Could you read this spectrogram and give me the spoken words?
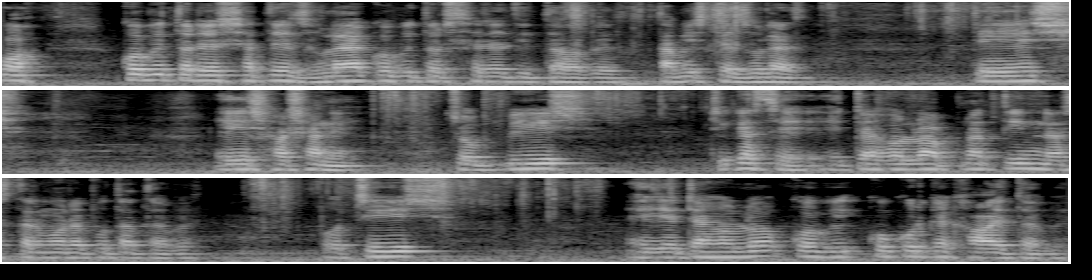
ক- কবিতরের সাথে ঝোলায় কবিতর ছেড়ে দিতে হবে। তাবিজটা ঝোলায়। তেইশ, এই শ্মশানে। চব্বিশ, ঠিক আছে? এটা হলো আপনার তিন রাস্তার মোড়ে পোতাতে হবে। পঁচিশ, এই যেটা হলো কবি, কুকুরকে খাওয়াইতে হবে।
